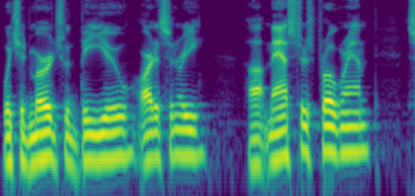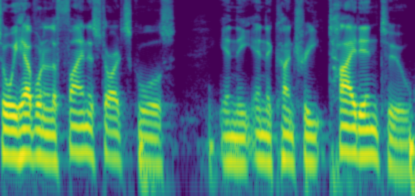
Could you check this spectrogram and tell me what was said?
which had merged with BU Artisanry uh, Master's Program. So we have one of the finest art schools in the, in the country tied into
